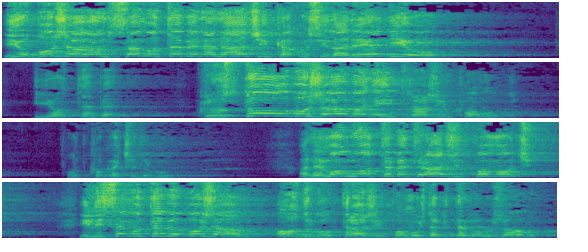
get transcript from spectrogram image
I obožavam samo tebe na način kako si naredio. I od tebe, kroz to obožavanje i tražim pomoć. Od koga će drugog? A ne mogu od tebe tražiti pomoć ili samo tebe obožavam, a od drugog tražim pomoć da bi tebe obožavao.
